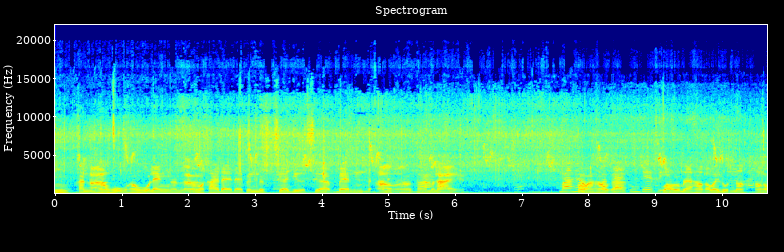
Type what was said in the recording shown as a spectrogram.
อืมคันห้าหูห้าหูแรงนั่นเออ เอามาขายได้ได้เป็นแบบเสื้อยืดเสื้อแบนอันนี้เฮาธรรมดา ว่าเพราะว่าเฮาเฮาก็ ใกล้กรุงเทพอีก เว้ารวมแล้วเฮาก็วัยรุ่นเนาะเฮาก็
